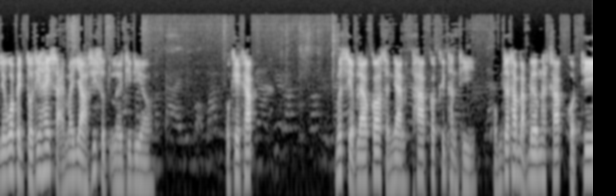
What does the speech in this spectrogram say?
เรียกว่าเป็นตัวที่ให้สายมายาวที่สุดเลยทีเดียว โอเคครับ เมื่อเสียบแล้วก็สัญญาณภาพก็ขึ้นทันที ผมจะทำแบบเดิมนะครับ กดที่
